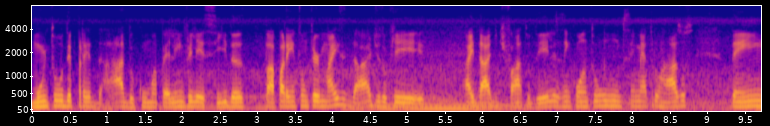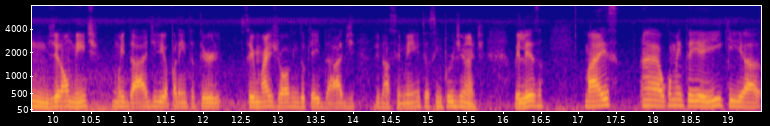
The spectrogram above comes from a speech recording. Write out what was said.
muito depredado, com uma pele envelhecida, aparentam ter mais idade do que a idade de fato deles, enquanto um 100 metros rasos tem geralmente uma idade e aparenta ter ser mais jovem do que a idade de nascimento e assim por diante, beleza? Mas é, eu comentei aí que a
